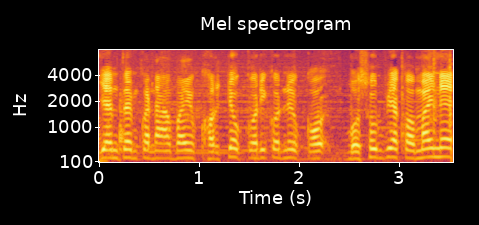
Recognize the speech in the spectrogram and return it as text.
જેમ તેમ કરીને આ ભાઈ ખર્ચો કરી કરીને બસો રૂપિયા કમાઈને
